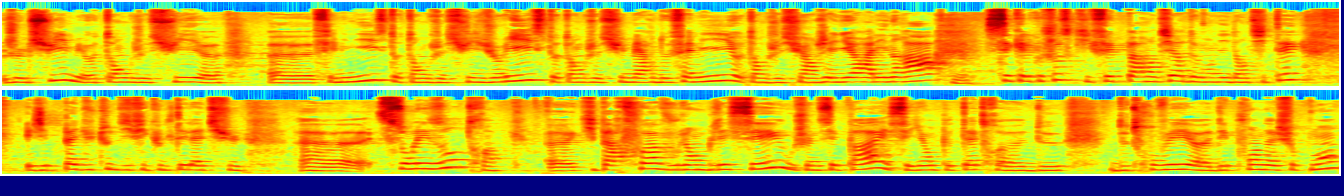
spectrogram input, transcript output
je le suis, mais autant que je suis euh, euh, féministe, autant que je suis juriste, autant que je suis mère de famille, autant que je suis ingénieure à l'INRA, c'est quelque chose qui fait part entière de mon identité et j'ai pas du tout de difficulté là-dessus. Euh, ce sont les autres euh, qui parfois voulant blesser ou je ne sais pas, essayant peut-être euh, de, de trouver euh, des points d'achoppement,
